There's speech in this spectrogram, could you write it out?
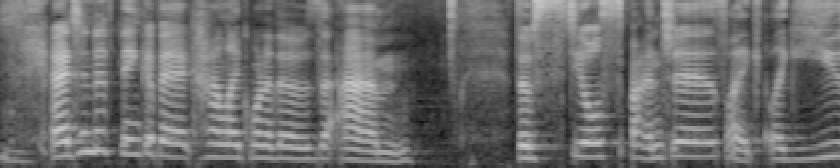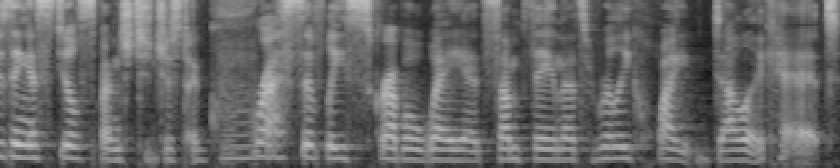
Mm. And I tend to think of it kind of like one of those. Um, those steel sponges like like using a steel sponge to just aggressively scrub away at something that's really quite delicate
